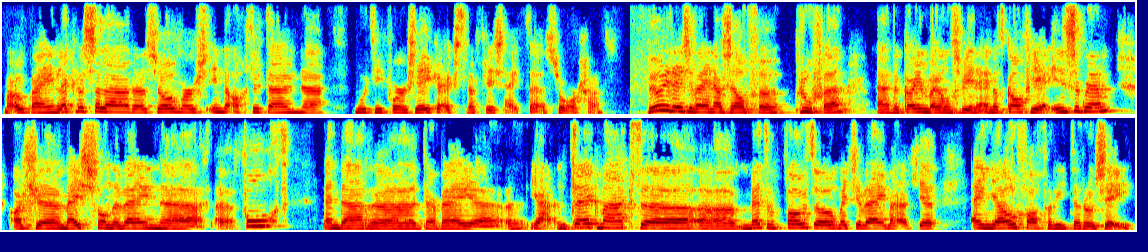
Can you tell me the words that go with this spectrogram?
Maar ook bij een lekkere salade, zomers in de achtertuin, moet hij voor zeker extra frisheid zorgen. Wil je deze wijn nou zelf proeven, dan kan je hem bij ons winnen. En dat kan via Instagram. Als je Meisjes van de Wijn volgt, En daar, daarbij ja, een tag maakte met een foto met je wijnmaatje en jouw favoriete rosé.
